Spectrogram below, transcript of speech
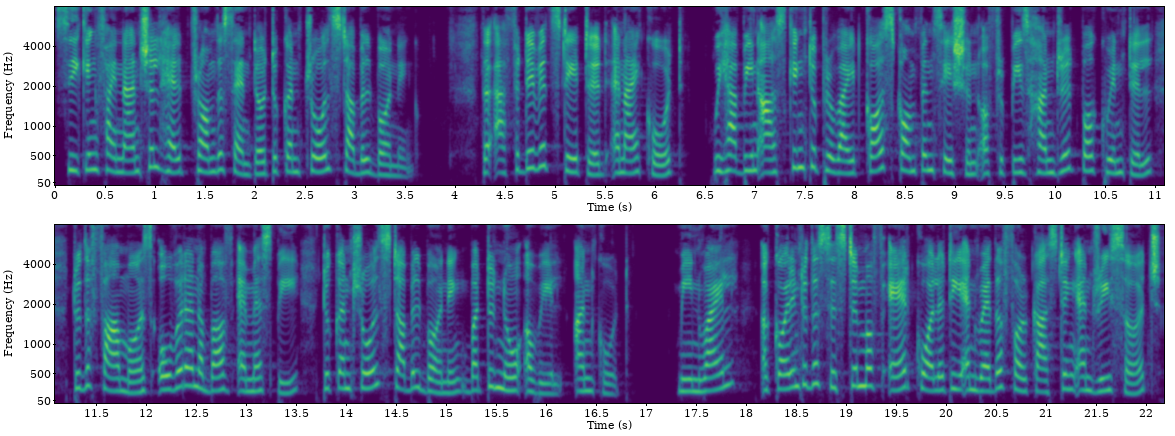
seeking financial help from the centre to control stubble burning. The affidavit stated, and I quote, We have been asking to provide cost compensation of rupees 100 per quintal to the farmers over and above MSP to control stubble burning, but to no avail. Unquote. Meanwhile, according to the System of Air Quality and Weather Forecasting and Research,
